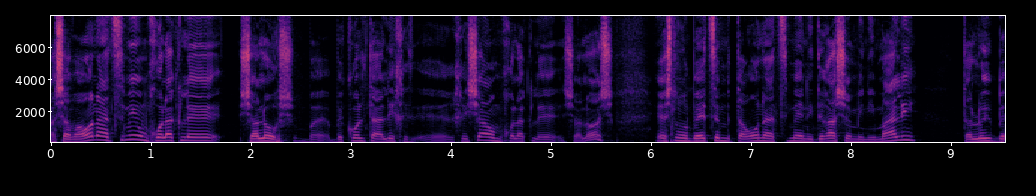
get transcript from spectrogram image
עכשיו, ההון העצמי הוא מחולק לשלוש. בכל תהליך רכישה הוא מחולק לשלוש. יש לנו בעצם את ההון העצמי הנדרש המינימלי, תלוי ב,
